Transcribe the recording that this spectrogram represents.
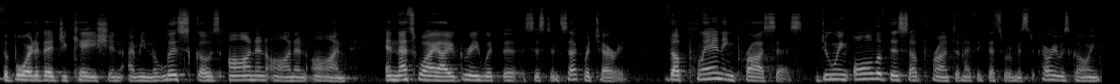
the Board of Education. I mean, the list goes on and on and on. And that's why I agree with the Assistant Secretary. The planning process, doing all of this up front, and I think that's where Mr. Perry was going,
